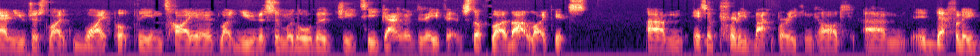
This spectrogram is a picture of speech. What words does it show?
and you just like wipe up the entire like unison with all the GT gang underneath it and stuff like that. Like it's um, it's a pretty backbreaking card. Um, it definitely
